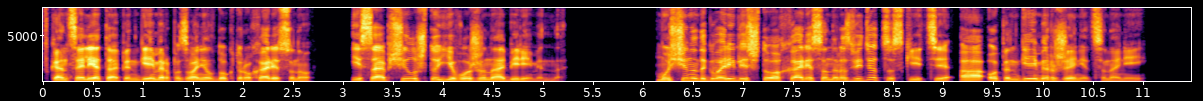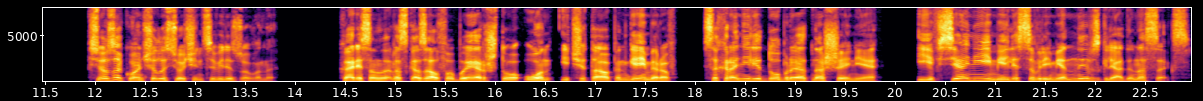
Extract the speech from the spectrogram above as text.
В конце лета Оппенгеймер позвонил доктору Харрисону и сообщил, что его жена беременна. Мужчины договорились, что Харрисон разведется с Китти, а Оппенгеймер женится на ней. Все закончилось очень цивилизованно. Харрисон рассказал ФБР, что он и чита Оппенгеймеров сохранили добрые отношения, и все они имели современные взгляды на секс.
